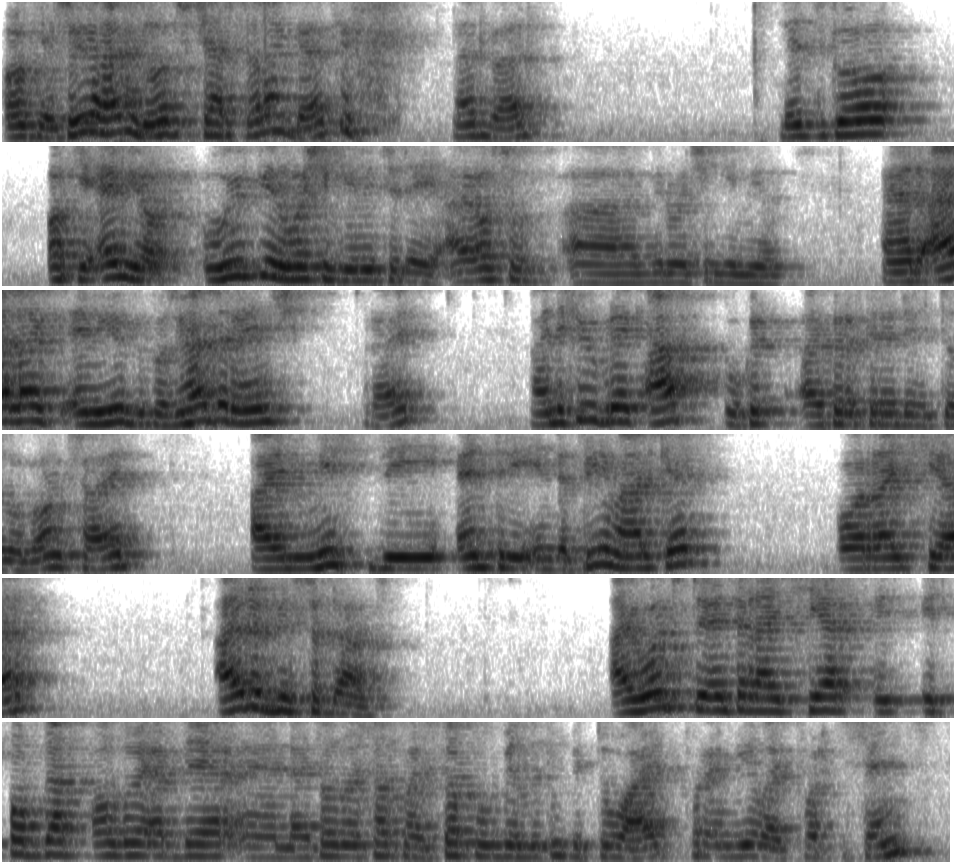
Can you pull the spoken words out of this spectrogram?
Okay, so you're having a of charts. I like that. Not bad. Let's go. Okay, MU. We've been watching MU today. I also uh, have been watching MU. And I liked MU because you had the range, right? And if you break up, could, I could have traded it to the long side. I missed the entry in the pre-market or right here. I would have been stopped out. I wanted to enter right here. It, it popped up all the way up there, and I told myself my stop will be a little bit too wide for me, like 40 cents.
